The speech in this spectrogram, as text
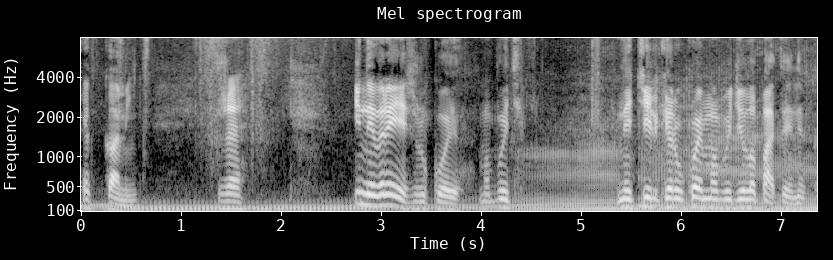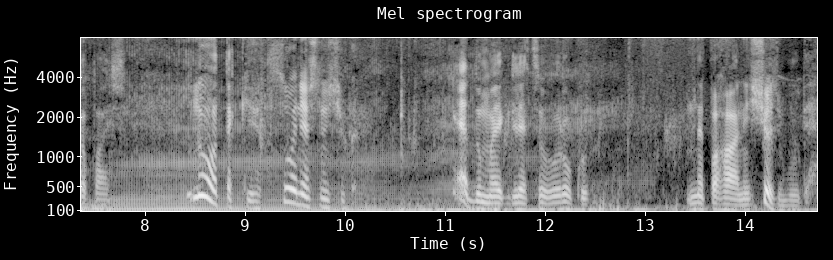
як камінь. Вже і не вриєш рукою. Мабуть, не тільки рукою, мабуть, і лопатою не вкопаєш. Ну от такий от соняшничок. Я думаю, як для цього року непоганий. Щось буде.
